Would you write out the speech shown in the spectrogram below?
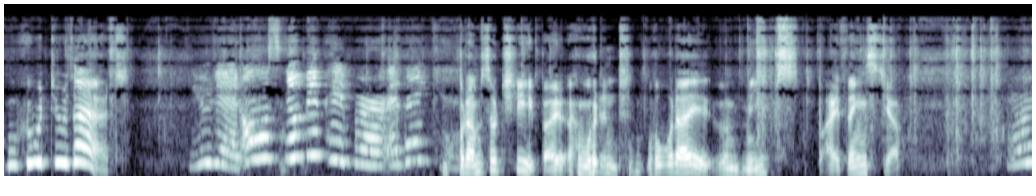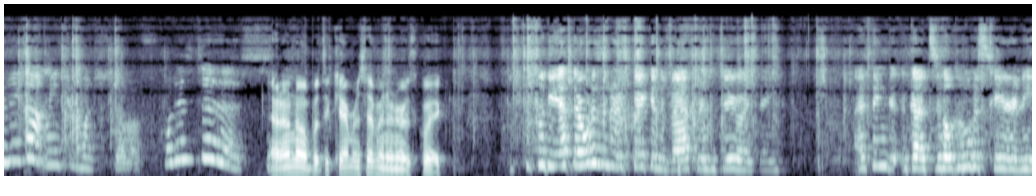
who, who would do that? You did. Oh, Snoopy paper. I like it. But I'm so cheap. I, I wouldn't. What would I? um, Me buy things? Yeah. You already got me too much stuff. What is this? I don't know, but the camera's having an earthquake. yeah, there was an earthquake in the bathroom too, I think. I think Godzilla was here and he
